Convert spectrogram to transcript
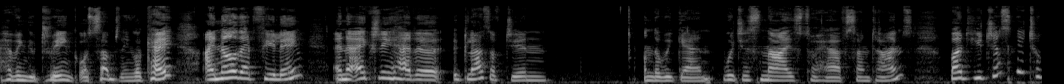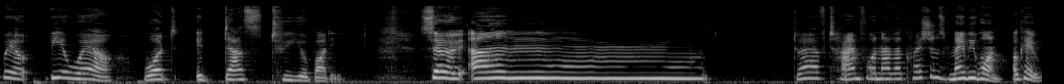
having a drink or something, okay? I know that feeling, and I actually had a, a glass of gin on the weekend, which is nice to have sometimes. But you just need to be be aware what it does to your body. So, um, do I have time for another questions? Maybe one. Okay,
